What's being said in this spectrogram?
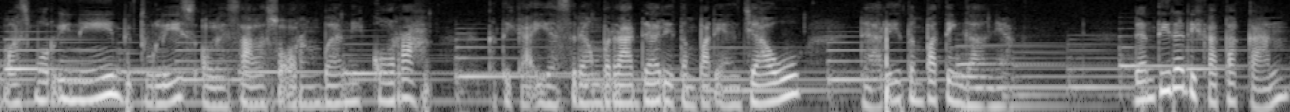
Mazmur ini ditulis oleh salah seorang bani Korah ketika ia sedang berada di tempat yang jauh dari tempat tinggalnya, dan tidak dikatakan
